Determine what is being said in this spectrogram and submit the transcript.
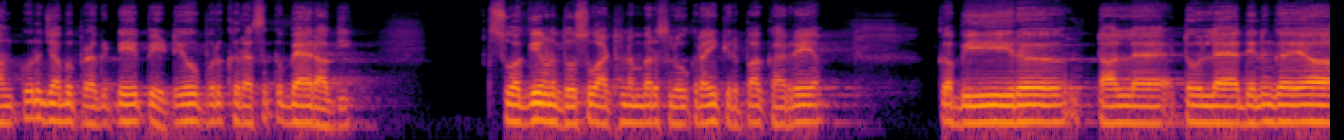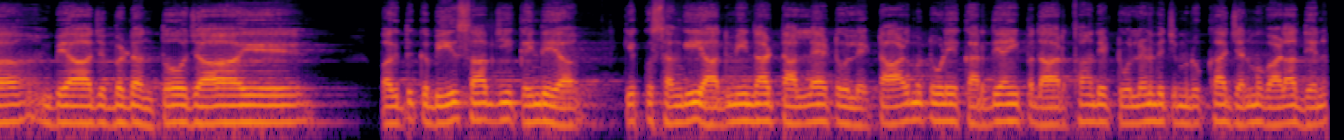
ਅੰਕੁਰ ਜਬ ਪ੍ਰਗਟੇ ਭੇਟਿਓ ਪੁਰਖ ਰਸਕ ਬੈਰਾਗੀ। ਸੋ ਅੱਗੇ ਹੁਣ 208 ਨੰਬਰ ਸ਼ਲੋਕ ਰਾਹੀਂ ਕਿਰਪਾ ਕਰ ਰਹੇ ਆ। ਕਬੀਰ ਟਾਲੈ ਟੋਲੇ ਦਿਨ ਗਿਆ ਬਿਆਜ ਬਢੰਤੋ ਜਾਏ। ਭਗਤ ਕਬੀਰ ਸਾਹਿਬ ਜੀ ਕਹਿੰਦੇ ਆ ਕਿ ਕੁਸੰਗੀ ਆਦਮੀ ਦਾ ਟਾਲੇ ਟੋਲੇ, ਟਾਲ ਮਟੋਲੇ ਕਰਦਿਆਂ ਹੀ ਪਦਾਰਥਾਂ ਦੇ ਟੋਲਣ ਵਿੱਚ ਮਨੁੱਖਾ ਜਨਮ ਵਾਲਾ ਦਿਨ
